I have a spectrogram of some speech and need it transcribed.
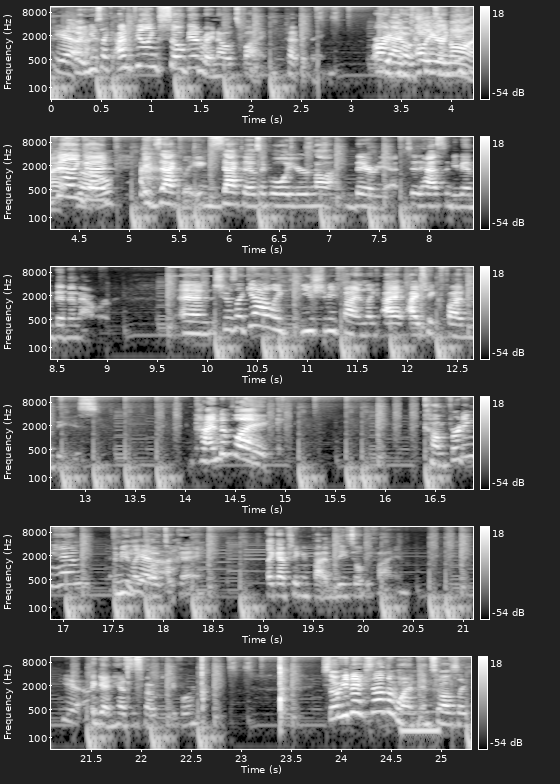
Yeah. But he was like, I'm feeling so good right now, it's fine, type of thing. Or Yeah, no, until you're like, not, it's feeling good. Exactly, exactly. I was like, well, you're not there yet. It hasn't even been an hour. And she was like, yeah, like you should be fine. Like I, I take five of these. Kind of like comforting him and being like, oh, it's okay. Like I've taken five of these, you'll be fine. Yeah. Again, he hasn't smoked before. So he takes another one, and so I was like,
